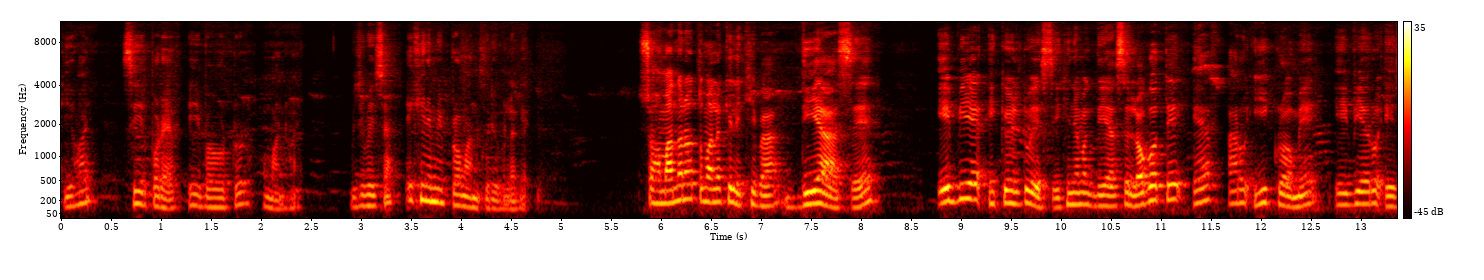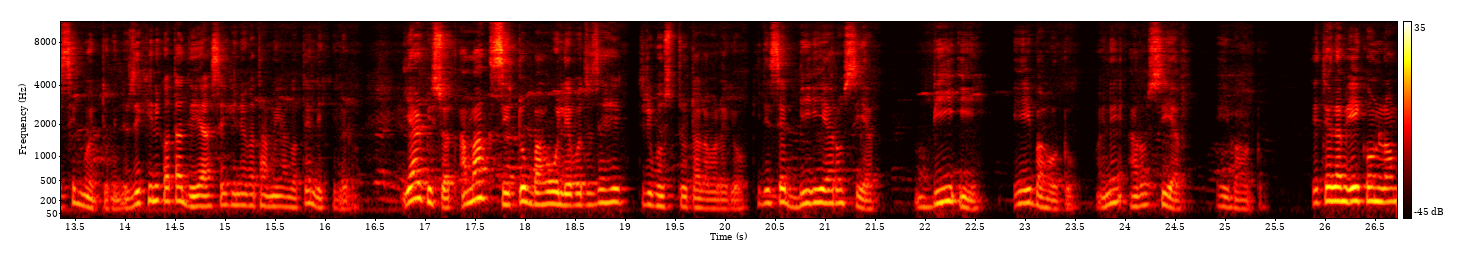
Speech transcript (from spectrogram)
কি হয়? চিৰ পৰা এফ এই বাহুটোৰ সমান হয়। বুজি পাইছা? এইখিনি আমি প্ৰমাণ কৰিব লাগে। চ' সমাধানত তোমালোকে লিখিবা, দিয়া আছে A B equal to A C এইখিনি আমাক দিয়া আছে। লগতে এফ আৰু ই ক্ৰমে এ বি আৰু এ চিৰ মধ্যবিন্দু যিখিনি কথা দিয়া আছে, সেইখিনি কথা আমি আগতে লিখি ল'লোঁ। ইয়াৰ পিছত আমাক যিটো বাহু উলিয়াব দিছে, সেই ত্ৰিভুজটো এটা ল'ব লাগিব। কি দিছে? বি ই আৰু চি এফ বি ই এই বাহুটো, হয়নে? আৰু চি এফ এই বাহুটো। তেতিয়াহ'লে আমি এই কোণ ল'ম?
